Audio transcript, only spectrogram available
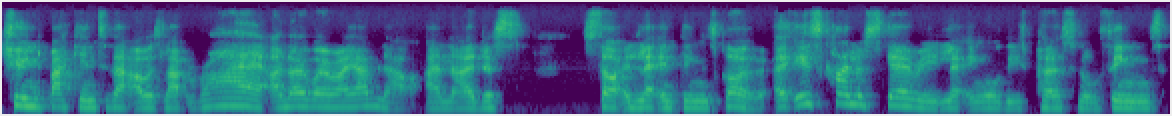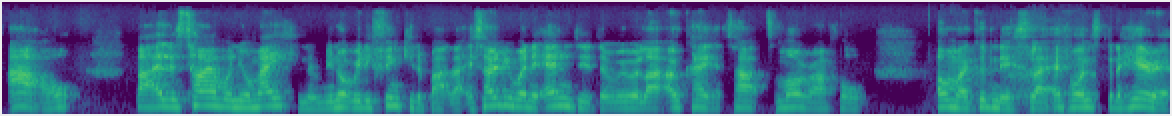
tuned back into that, I was like, right, I know where I am now, and I just started letting things go. It is kind of scary letting all these personal things out but at the time when you're making them, you're not really thinking about that. It's only when it ended and we were like, okay, it's out tomorrow. I thought, oh my goodness, like everyone's going to hear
